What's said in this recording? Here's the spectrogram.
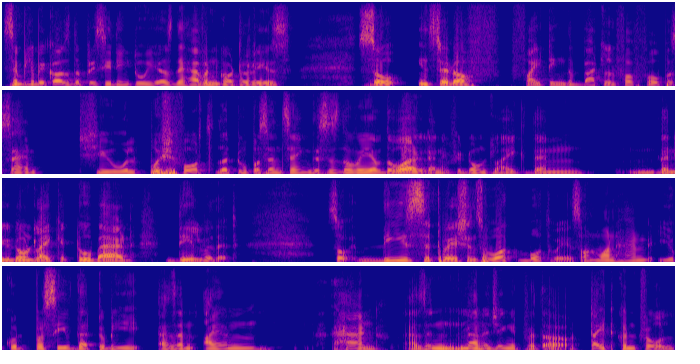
simply because the preceding 2 years they haven't got a raise. So instead of fighting the battle for 4% she will push forth the 2% saying this is the way of the world. And if you don't like then then you don't like it. Too bad. Deal with it. So these situations work both ways. On one hand you could perceive that to be as an iron hand as in managing it with a tight control.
